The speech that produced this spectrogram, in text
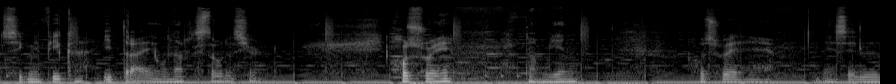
significa y trae una restauración. Josué también, Josué es el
